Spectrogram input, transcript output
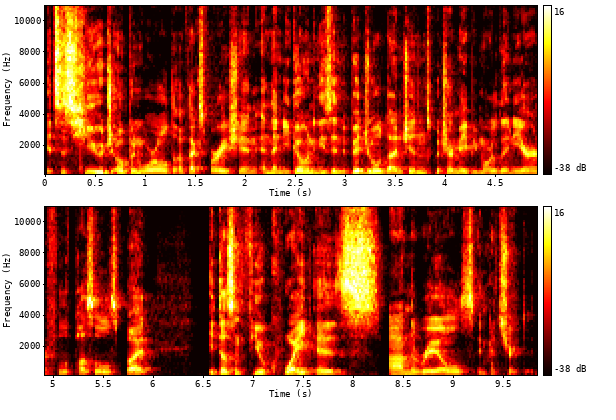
it's this huge open world of exploration, and then you go into these individual dungeons, which are maybe more linear and full of puzzles, but it doesn't feel quite as on the rails and constricted.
